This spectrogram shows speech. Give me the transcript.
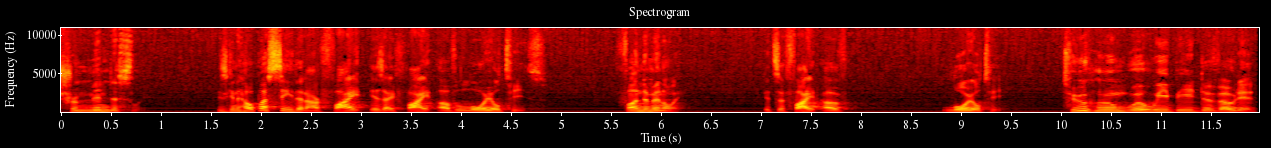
tremendously. He's going to help us see that our fight is a fight of loyalties. Fundamentally, it's a fight of loyalty. To whom will we be devoted?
